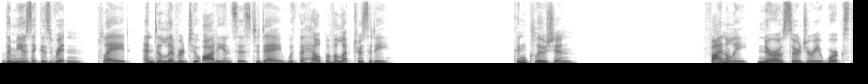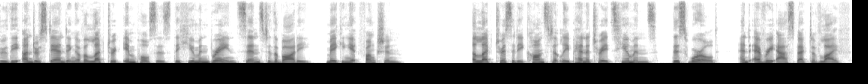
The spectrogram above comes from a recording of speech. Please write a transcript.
The music is written, played, and delivered to audiences today with the help of electricity. Conclusion Finally, neurosurgery works through the understanding of electric impulses the human brain sends to the body, making it function. Electricity constantly penetrates humans, this world, and every aspect of life.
